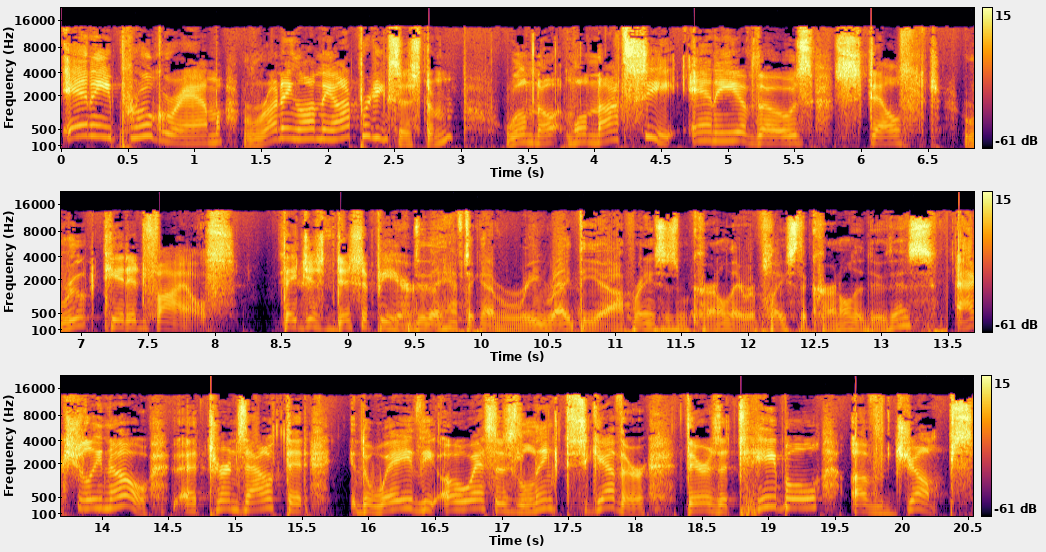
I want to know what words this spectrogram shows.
any program running on the operating system will not, will not see any of those stealthed, rootkitted files. They just disappear. Do they have to kind of rewrite the operating system kernel? They replace the kernel to do this? Actually, no. It turns out that the way the OS is linked together, there's a table of jumps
